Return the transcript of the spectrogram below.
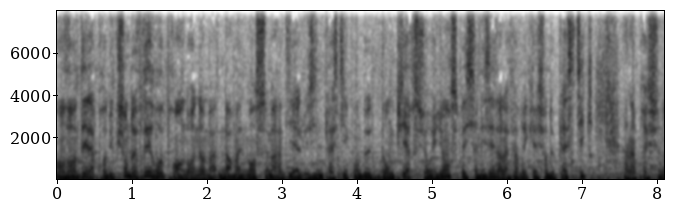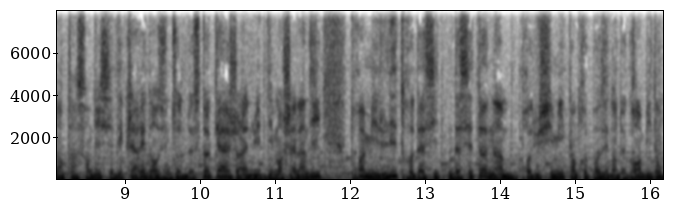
En Vendée, la production devrait reprendre normalement ce mardi à l'usine Plasticon de Dompierre-sur-Yon, spécialisée dans la fabrication de plastique. Un impressionnant incendie s'est déclaré dans une zone de stockage dans la nuit de dimanche à lundi. 3000 litres d'acétone, un produit chimique entreposé dans de grands bidons,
